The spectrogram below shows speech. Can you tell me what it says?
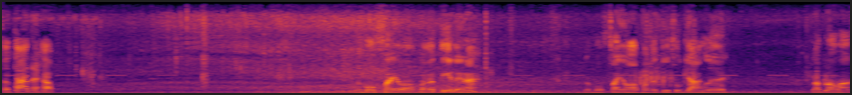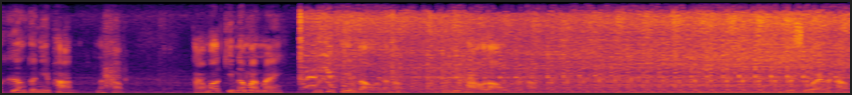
สตาร์ทหน่อยครับ ระบบไฟออกปกติเลยนะ ระบบไฟออกปกติทุกอย่างเลย รับรองว่าเครื่องตัวนี้ผ่านนะครับ ถามว่ากินน้ำมันไหมอยู่ที่ตีนเรานะครับ อยู่ที่เท้าเรานะครับสวยๆนะครับ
